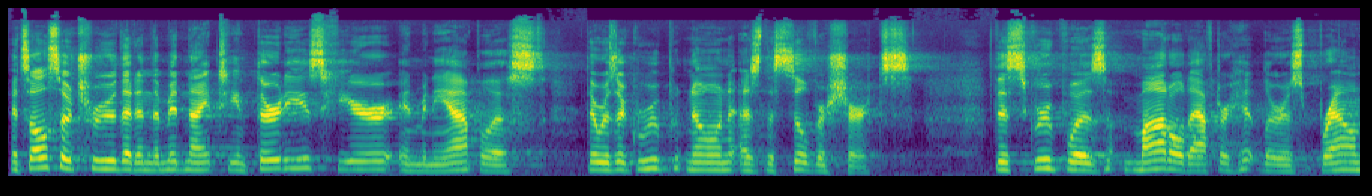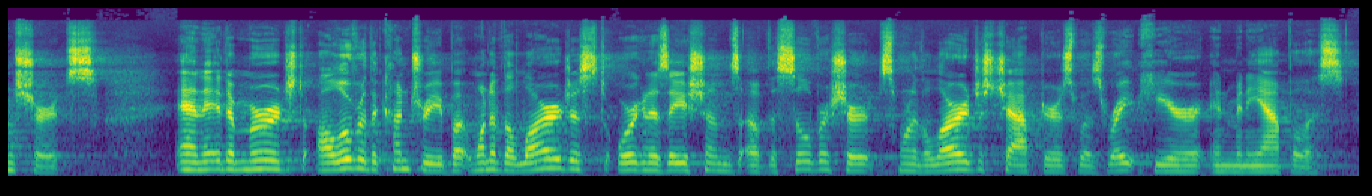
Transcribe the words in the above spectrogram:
It's also true that in the mid 1930s, here in Minneapolis, there was a group known as the Silver Shirts. This group was modeled after Hitler's brown shirts, and it emerged all over the country, but one of the largest organizations of the Silver Shirts, one of the largest chapters, was right here in Minneapolis.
